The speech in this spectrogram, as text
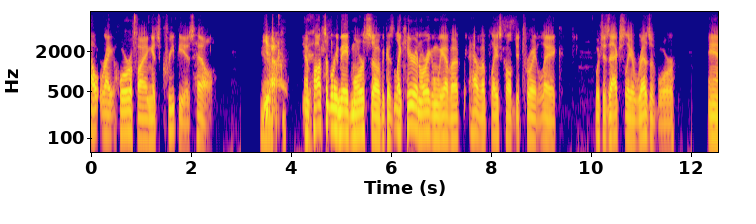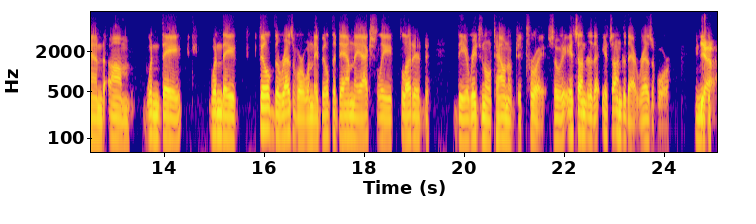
outright horrifying, it's creepy as hell. You know? Yeah, and possibly made more so because like here in Oregon we have a have a place called Detroit Lake, which is actually a reservoir, and um, when they when they filled the reservoir when they built the dam they actually flooded the original town of Detroit, so it's under that it's under that reservoir, and you Yeah. can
